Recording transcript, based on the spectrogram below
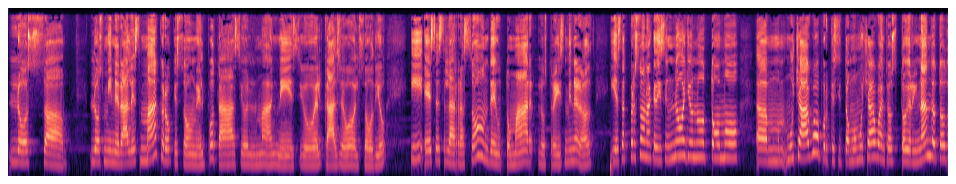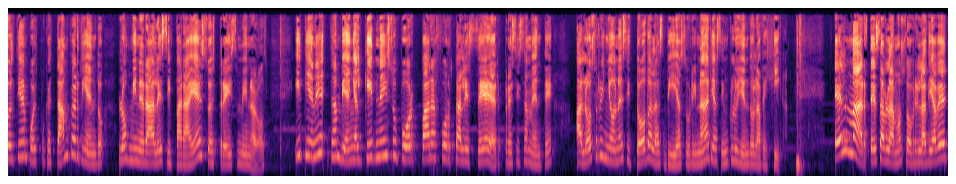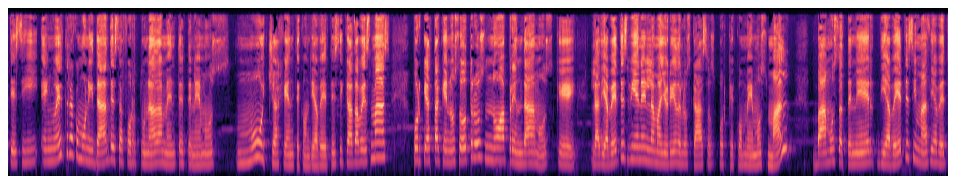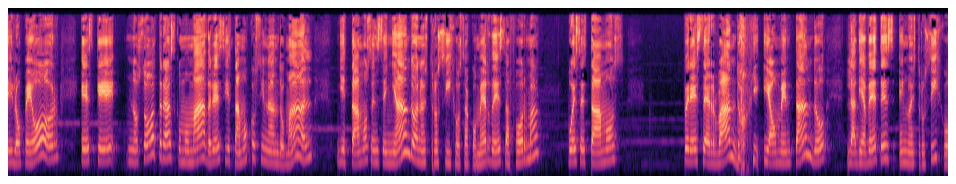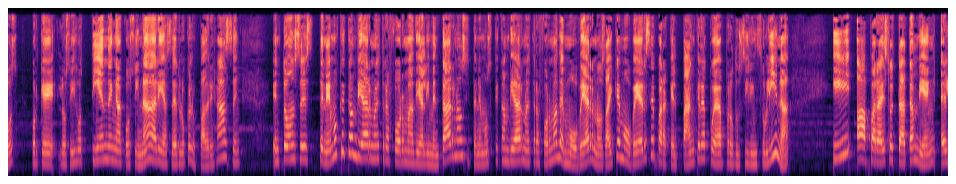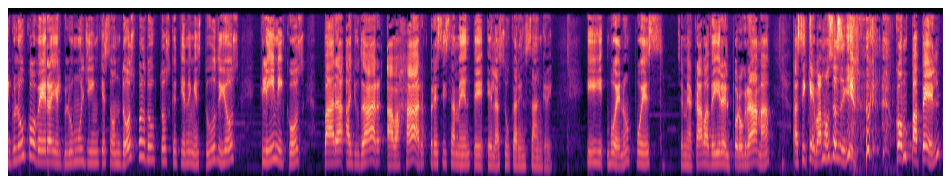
los, ah, los minerales macro, que son el potasio, el magnesio, el calcio, el sodio. Y esa es la razón de tomar los tres minerales. Y esas personas que dicen, no, yo no tomo um, mucha agua porque si tomo mucha agua, entonces estoy orinando todo el tiempo, es porque están perdiendo los minerales y para eso es Trace Minerals. Y tiene también el Kidney Support para fortalecer precisamente a los riñones y todas las vías urinarias, incluyendo la vejiga. El martes hablamos sobre la diabetes y en nuestra comunidad desafortunadamente tenemos mucha gente con diabetes y cada vez más, porque hasta que nosotros no aprendamos que la diabetes viene en la mayoría de los casos porque comemos mal, vamos a tener diabetes y más diabetes. Y lo peor es que nosotras como madres, si estamos cocinando mal y estamos enseñando a nuestros hijos a comer de esa forma, pues estamos preservando y, aumentando la diabetes en nuestros hijos, porque los hijos tienden a cocinar y hacer lo que los padres hacen. Entonces, tenemos que cambiar nuestra forma de alimentarnos y tenemos que cambiar nuestra forma de movernos. Hay que moverse para que el páncreas pueda producir insulina. Y ah, para eso está también el glucovera y el glumulgin, que son dos productos que tienen estudios clínicos para ayudar a bajar precisamente el azúcar en sangre. Y bueno, pues se me acaba de ir el programa. Así que vamos a seguir con papel.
